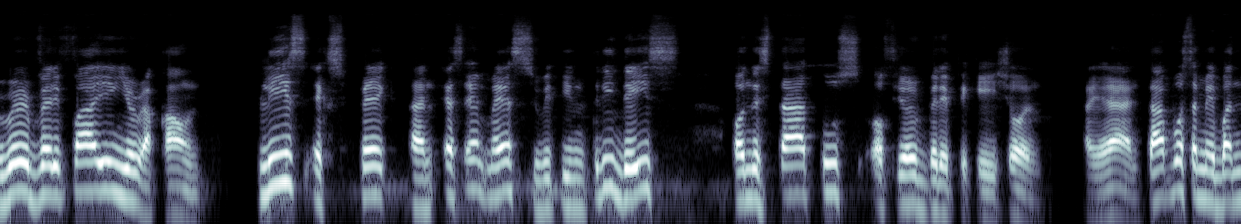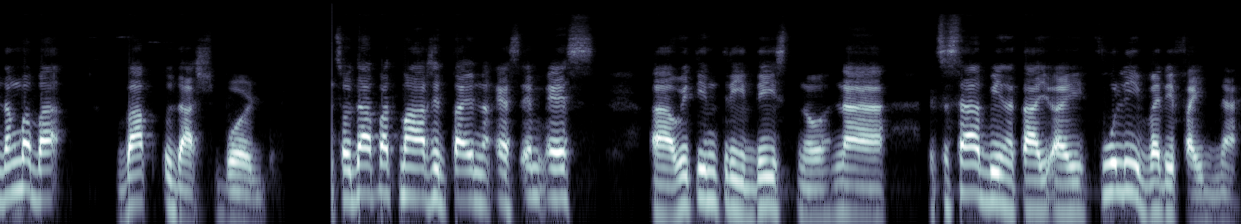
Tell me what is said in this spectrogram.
we're verifying your account. Please expect an SMS within 3 days on the status of your verification. Ayan. Tapos sa may bandang baba, back to dashboard. So dapat ma-receive tayo ng SMS uh, within 3 days no na nagsasabi na tayo ay fully verified na.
